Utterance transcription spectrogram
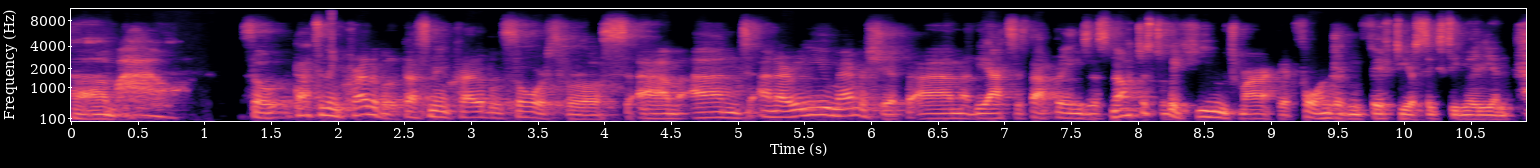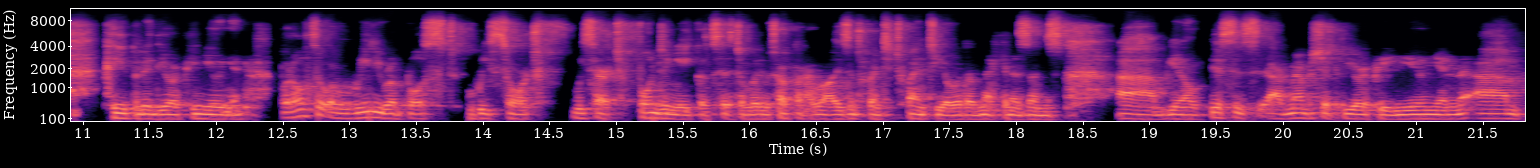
Um, wow. So that's an incredible, that's an incredible source for us. Um, and, and our EU membership um, and the access that brings us not just to a huge market, 450 or 60 million people in the European Union, but also a really robust research, research funding ecosystem. When we talk about Horizon 2020 or other mechanisms, um, you know, this is our membership of the European Union. Um,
